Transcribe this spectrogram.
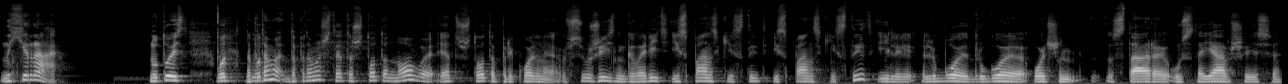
Нахера? Ну то есть, вот, Да, вот- потому, да потому что это что-то новое, это что-то прикольное. Всю жизнь говорить испанский стыд, испанский стыд или любое другое очень старое, устоявшееся,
